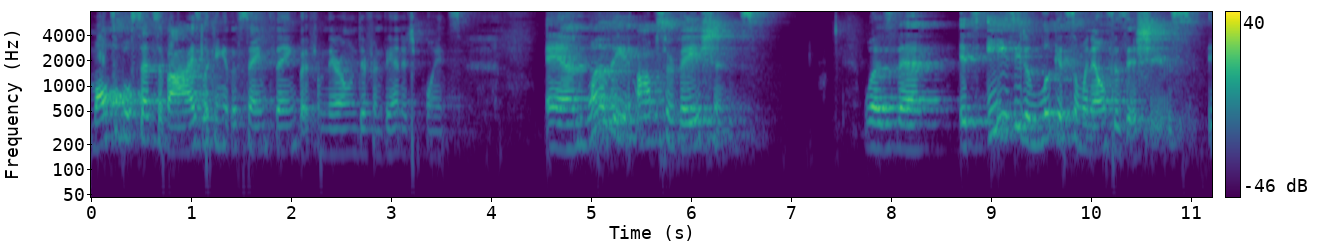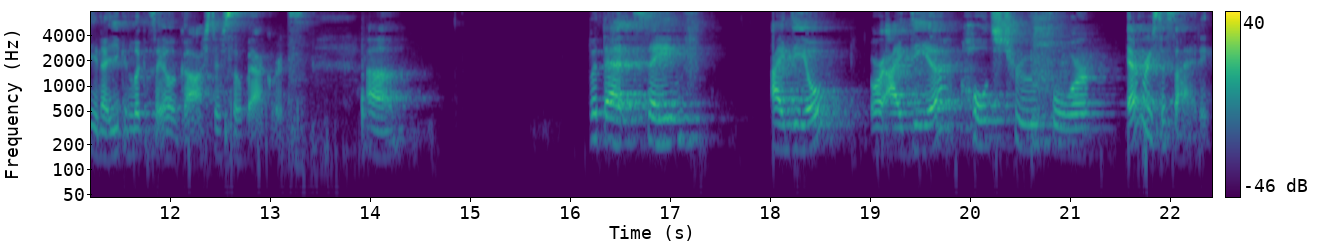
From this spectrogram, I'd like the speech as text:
multiple sets of eyes looking at the same thing, but from their own different vantage points. And one of the observations was that it's easy to look at someone else's issues. You know, you can look and say, oh gosh, they're so backwards. Um, but that same ideal or idea holds true for every society.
